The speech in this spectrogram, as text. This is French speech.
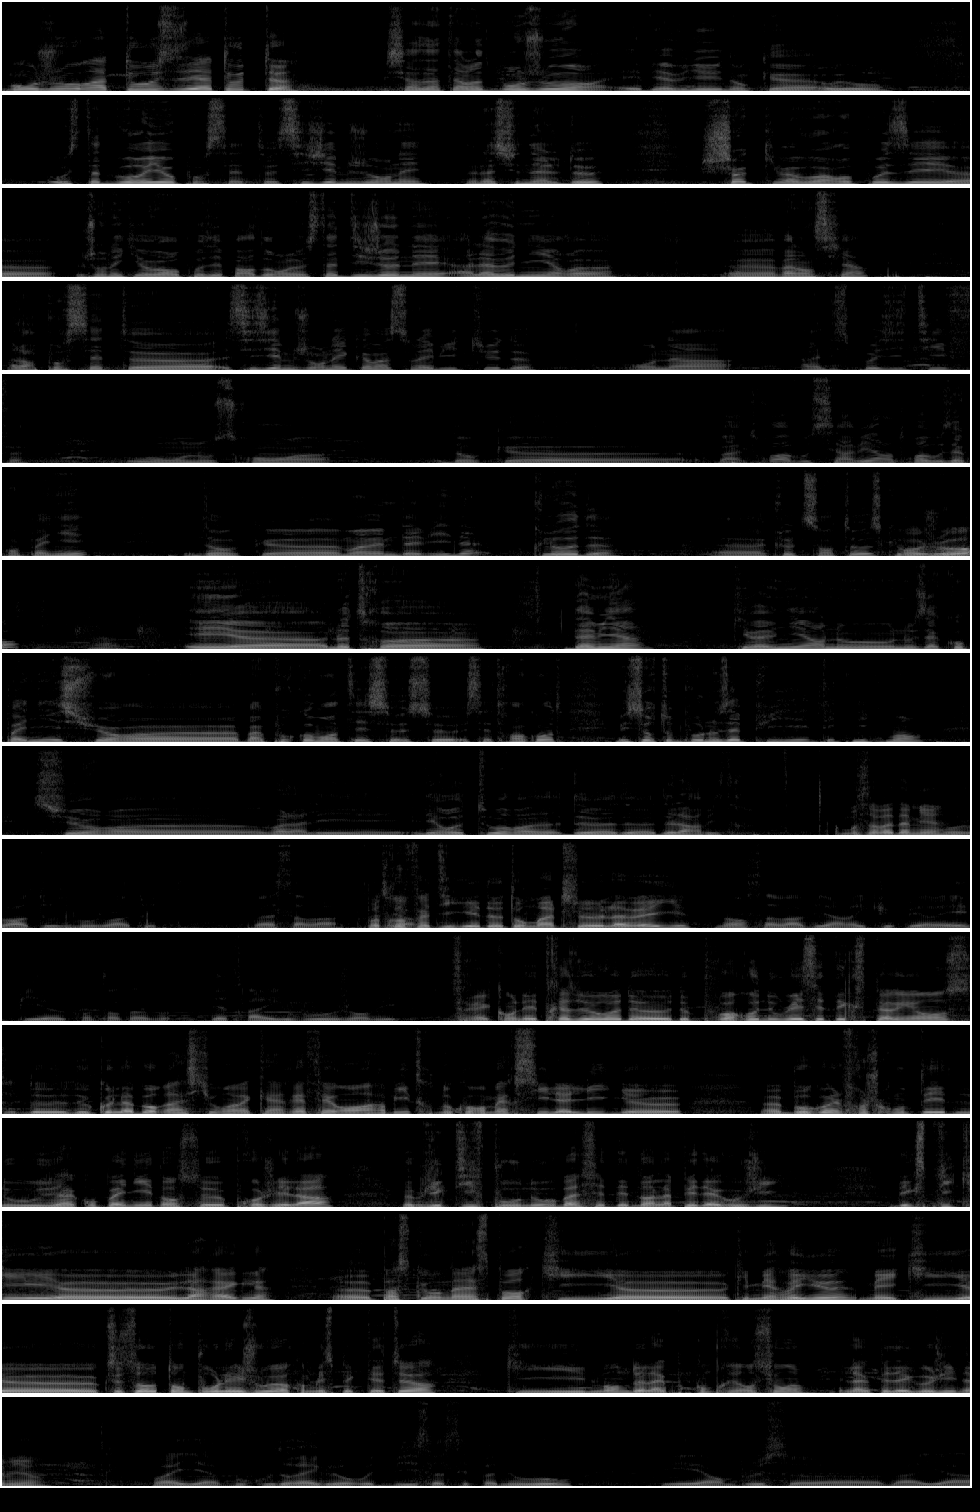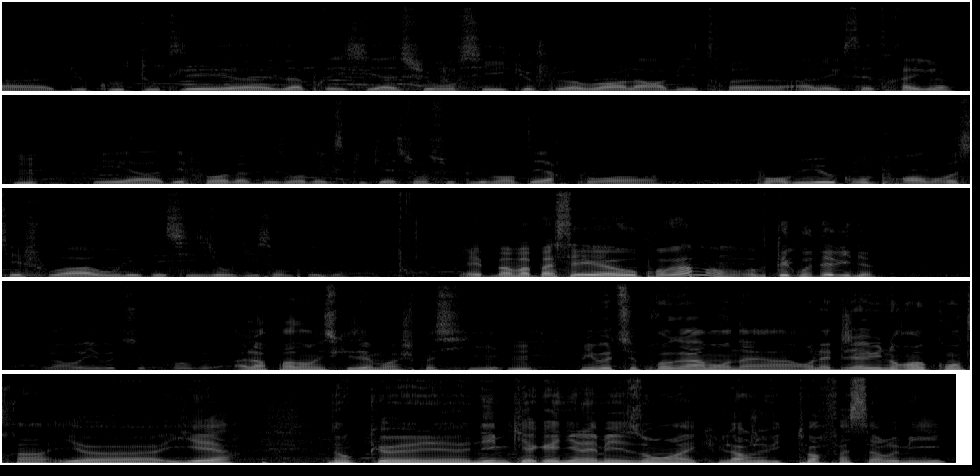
Bonjour à tous et à toutes. Chers internautes, bonjour et bienvenue donc euh, au, au Stade Bourrio pour cette sixième journée de National 2. Choc qui va voir opposer, euh, journée qui va voir opposer pardon, le Stade Dijonais à l'avenir euh, euh, valencien. Alors pour cette sixième journée, comme à son habitude, on a un dispositif où nous serons donc bah, trois à vous servir, trois à vous accompagner. Donc moi-même David, Claude, Claude Santos. que vous- Bonjour. Et euh, notre euh, Damien qui va venir nous, nous accompagner sur, euh, bah, pour commenter ce- ce- cette rencontre, mais surtout pour nous appuyer techniquement sur euh, voilà, les, les retours de, de- de l'arbitre. Comment ça va Damien? Bonjour à tous, bonjour à toutes. Bah ça va. très Pas trop bien. fatigué de ton match euh, la veille? Non, ça va bien récupérer, puis euh, content d'être avec vous aujourd'hui. C'est vrai qu'on est très heureux de, de pouvoir renouveler cette expérience de, de collaboration avec un référent arbitre. Donc on remercie la Ligue euh, Bourgogne-Franche-Comté de nous accompagner dans ce projet-là. L'objectif pour nous, bah, c'est d'être dans la pédagogie, d'expliquer euh, la règle, euh, parce qu'on a un sport qui, euh, qui est merveilleux, mais qui, que ce soit autant pour les joueurs comme les spectateurs, qui demande de la compréhension et de la pédagogie, Damien. Ouais, il y a beaucoup de règles au rugby, ça c'est pas nouveau. Et en plus, euh, bah, il y a du coup toutes les euh, appréciations aussi que peut avoir l'arbitre euh, avec cette règle. Mm. Et euh, des fois, on a besoin d'explications supplémentaires pour, euh, pour mieux comprendre ses choix ou les décisions qui sont prises. Et ben, on va passer euh, au programme. On t'écoute, David. Alors, au niveau de ce progr- Alors pardon, excusez-moi, je sais pas si... Mhm. Au niveau de ce programme, on a, on a déjà eu une rencontre hein, hi- hier. Donc euh, Nîmes qui a gagné à la maison avec une large victoire face à. Mhm.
